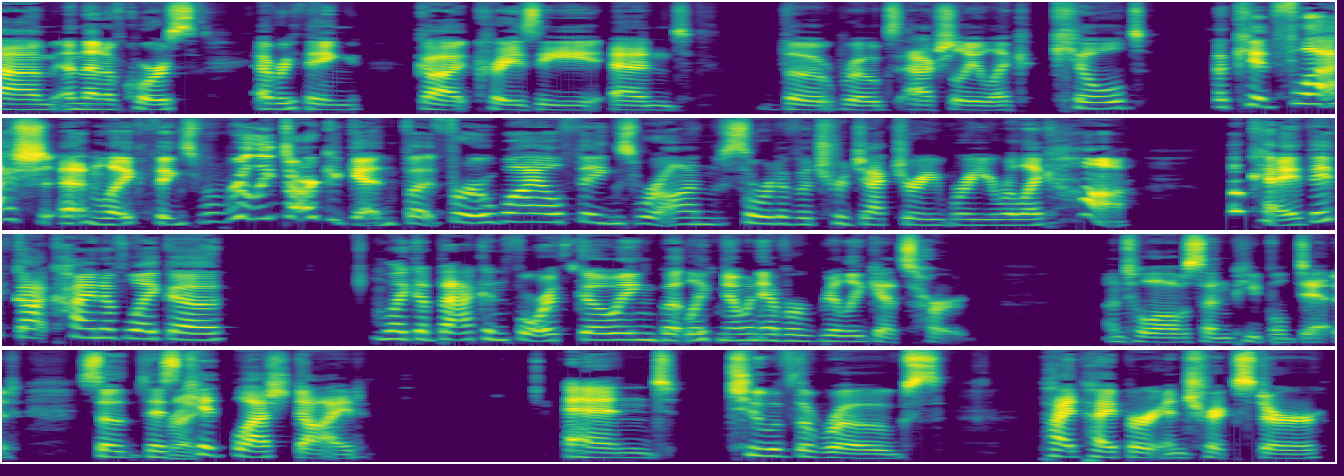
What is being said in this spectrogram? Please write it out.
Um, and then, of course, everything got crazy, and the rogues actually like killed a kid Flash, and like things were really dark again. But for a while, things were on sort of a trajectory where you were like, "Huh, okay, they've got kind of like a like a back and forth going, but like no one ever really gets hurt." Until all of a sudden, people did. So this right. kid Flash died, and two of the rogues, Pied Piper and Trickster,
